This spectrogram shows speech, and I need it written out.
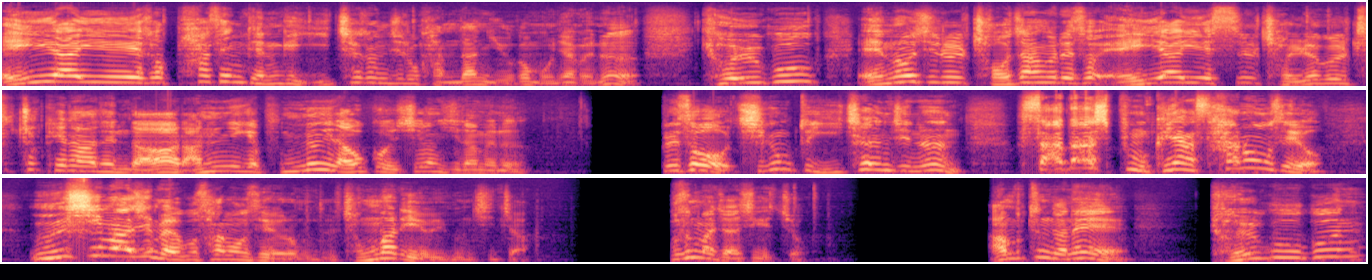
AI에서 파생되는 게 2차 전지로 간다는 이유가 뭐냐면은 결국 에너지를 저장을 해서 AI에 쓸 전력을 축적해놔야 된다라는 얘기가 분명히 나올 거예요. 시간 지나면은. 그래서 지금부터 2차 전지는 싸다 싶으면 그냥 사놓으세요. 의심하지 말고 사놓으세요, 여러분들. 정말이에요, 이건 진짜. 무슨 말인지 아시겠죠? 아무튼 간에 결국은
